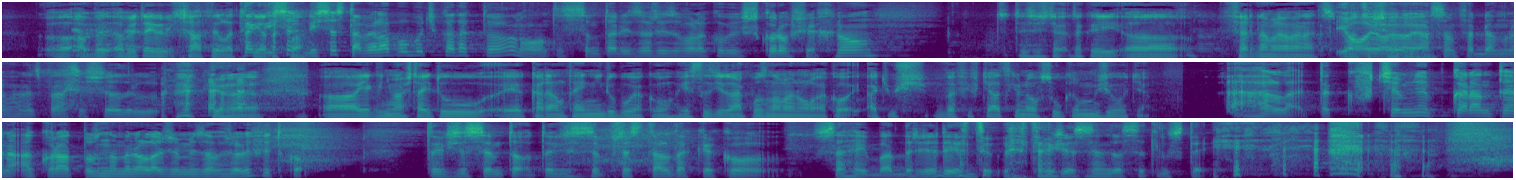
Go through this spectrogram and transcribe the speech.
aby, aby tady třeba ty letky tak a když se, když se stavila pobočka, tak to no, to jsem tady zařizoval jako skoro všechno. Ty jsi takový uh, Ferdam Ravenec. Jo, jo, jo, já jsem Ferdam Ravenec, práce všeho druhu. jo, jo. Uh, jak vnímáš tady tu eh, karanténní dobu, jako, jestli ti to nějak poznamenalo, jako, ať už ve fifťáckém nebo v soukromém životě? Hele, tak v čem mě karanténa akorát poznamenala, že mi zavřeli fitko. Takže jsem to, takže se přestal tak jako se hejbat, držet dietu, takže jsem zase tlustý.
